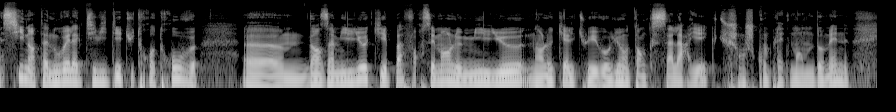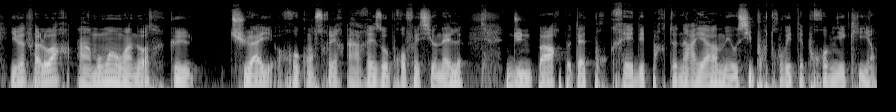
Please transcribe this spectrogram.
si dans ta nouvelle activité tu te retrouves euh, dans un milieu qui n'est pas forcément le milieu dans lequel tu évolues en tant que salarié, que tu changes complètement de domaine, il va falloir à un moment ou à un autre que tu ailles reconstruire un réseau professionnel, d'une part peut-être pour créer des partenariats, mais aussi pour trouver tes premiers clients.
